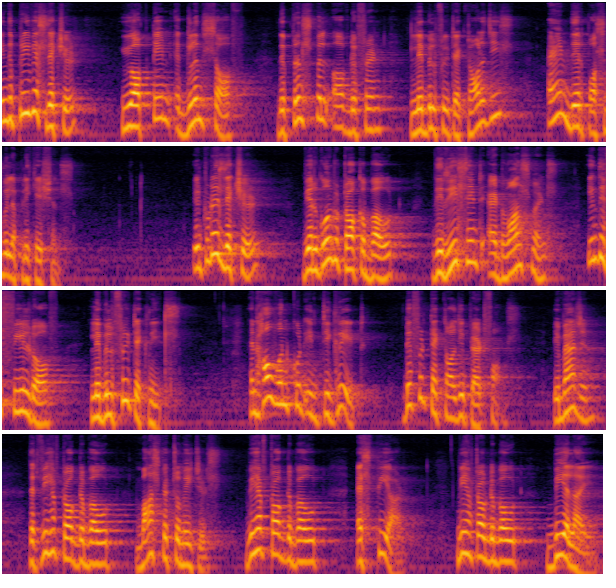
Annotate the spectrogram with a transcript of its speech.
In the previous lecture, you obtained a glimpse of the principle of different label free technologies and their possible applications. In today's lecture, we are going to talk about the recent advancements in the field of label free techniques and how one could integrate different technology platforms. Imagine that we have talked about mass spectrometers, we have talked about SPR, we have talked about BLI.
